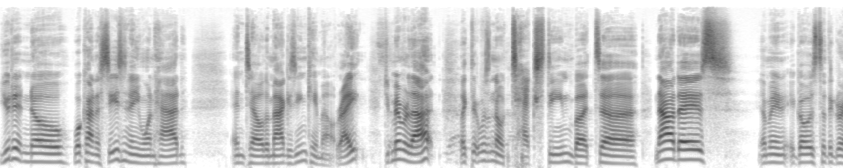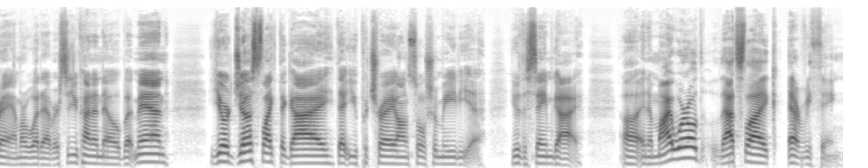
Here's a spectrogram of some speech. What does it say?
you didn't know what kind of season anyone had until the magazine came out, right? Do you remember that? Like there was no texting, but uh, nowadays, I mean, it goes to the gram or whatever, so you kind of know. But man, you're just like the guy that you portray on social media. You're the same guy. Uh, and in my world, that's like everything.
